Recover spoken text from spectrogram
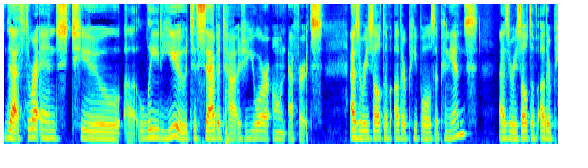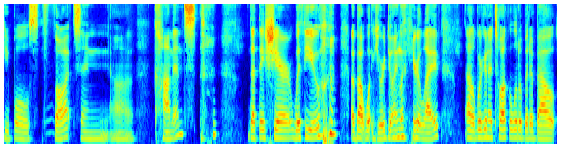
that threatens to uh, lead you to sabotage your own efforts as a result of other people's opinions, as a result of other people's thoughts and uh, comments that they share with you about what you're doing with your life uh, we're going to talk a little bit about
